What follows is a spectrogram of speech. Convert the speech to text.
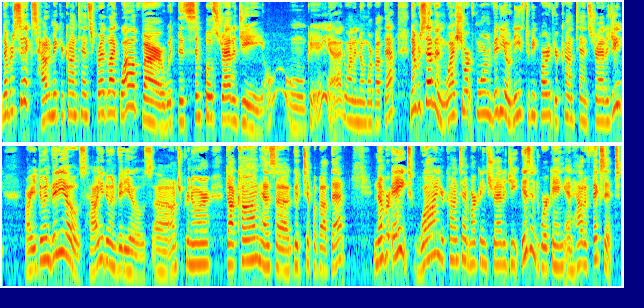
Number six, how to make your content spread like wildfire with this simple strategy. Oh, okay, I'd want to know more about that. Number seven, why short form video needs to be part of your content strategy. Are you doing videos? How are you doing videos? Uh, entrepreneur.com has a good tip about that. Number eight, why your content marketing strategy isn't working and how to fix it.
